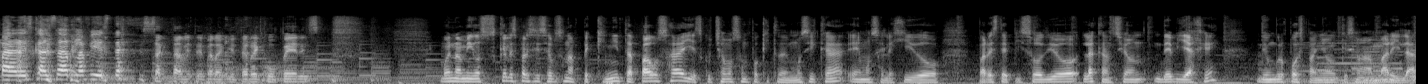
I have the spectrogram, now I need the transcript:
para descansar la fiesta. Exactamente, para que te recuperes. Bueno amigos, ¿qué les parece si hacemos una pequeñita pausa y escuchamos un poquito de música? Hemos elegido para este episodio la canción de viaje de un grupo español que se llama Marilar,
